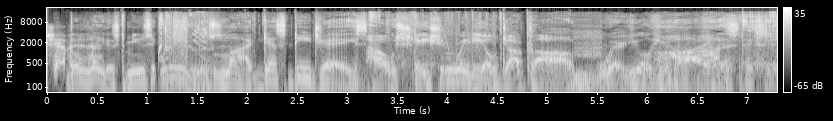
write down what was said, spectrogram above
97. The latest music news, live guest DJs, housestationradio.com, where you'll hear the hottest mixes.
